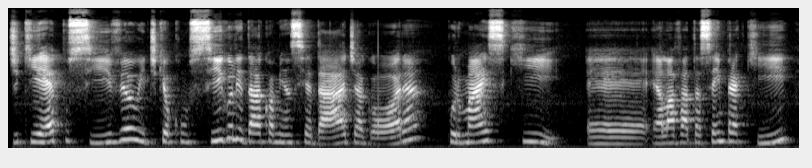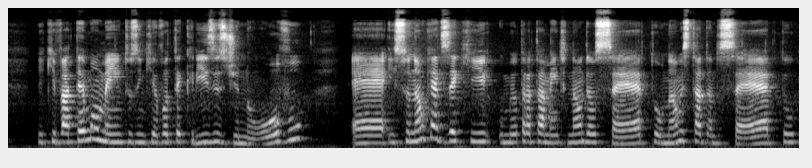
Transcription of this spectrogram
de que é possível e de que eu consigo lidar com a minha ansiedade agora, por mais que é, ela vá estar sempre aqui e que vá ter momentos em que eu vou ter crises de novo. É, isso não quer dizer que o meu tratamento não deu certo ou não está dando certo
